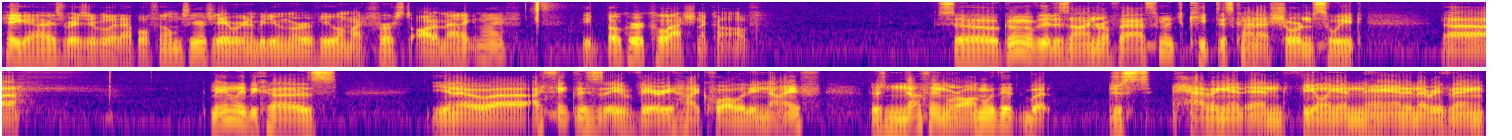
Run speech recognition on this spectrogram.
Hey guys, Razor Blade Apple Films here. Today we're going to be doing a review on my first automatic knife, the Boker Kalashnikov. So, going over the design real fast, I'm going to keep this kind of short and sweet. Uh, mainly because, you know, uh, I think this is a very high quality knife. There's nothing wrong with it, but just having it and feeling it in hand and everything,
